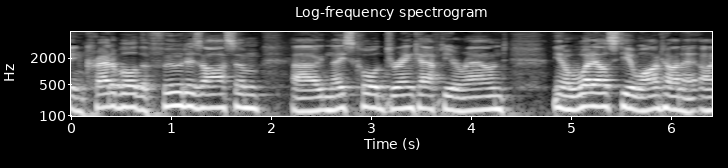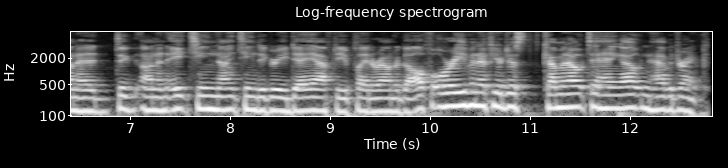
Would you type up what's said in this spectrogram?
incredible. The food is awesome. Uh, nice cold drink after your round you know what else do you want on a on a on an 18 19 degree day after you played around a round of golf or even if you're just coming out to hang out and have a drink?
